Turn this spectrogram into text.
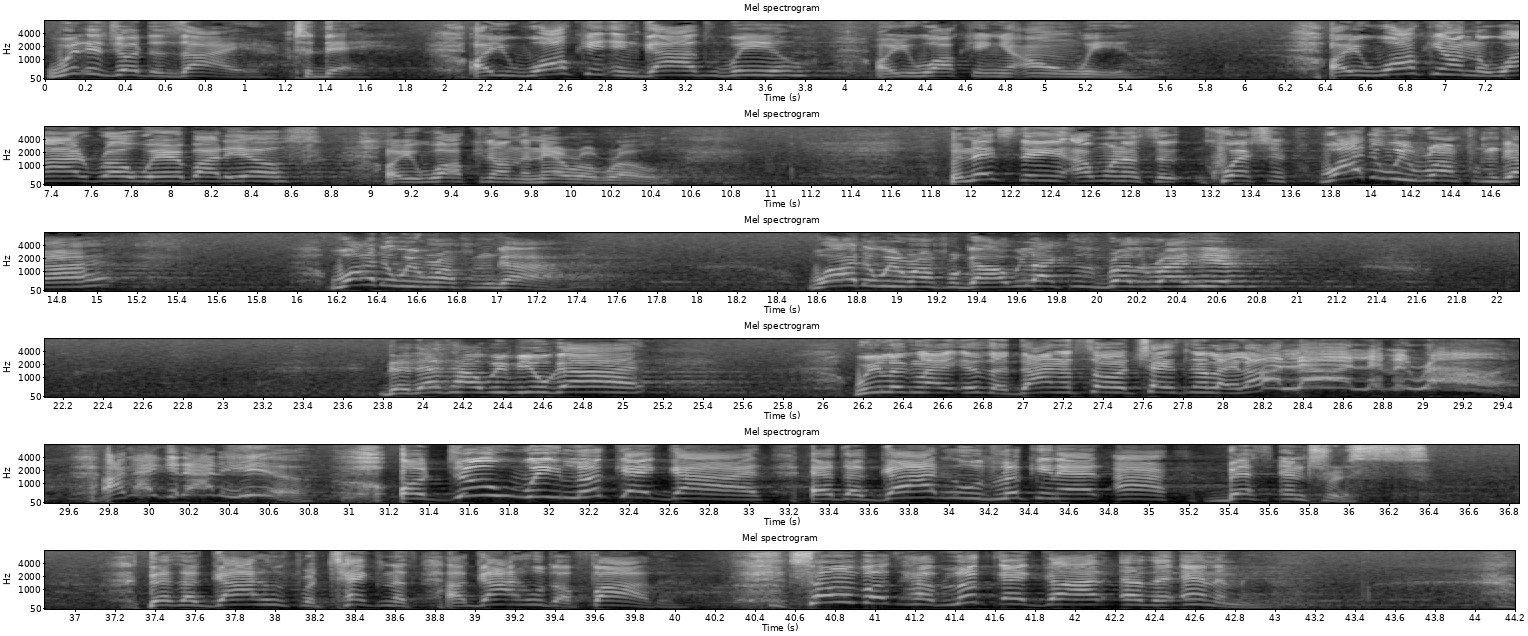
What is your desire today? Are you walking in God's will or are you walking in your own will? Are you walking on the wide road where everybody else or are you walking on the narrow road? The next thing I want us to question why do we run from God? Why do we run from God? Why do we run from God? We like this brother right here. That that's how we view God. We look like it's a dinosaur chasing us like, oh Lord, let me run. I gotta get out of here. Or do we look at God as a God who's looking at our best interests? There's a God who's protecting us, a God who's a father. Some of us have looked at God as an enemy.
